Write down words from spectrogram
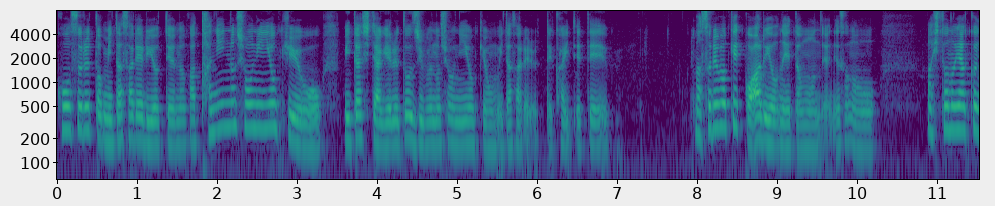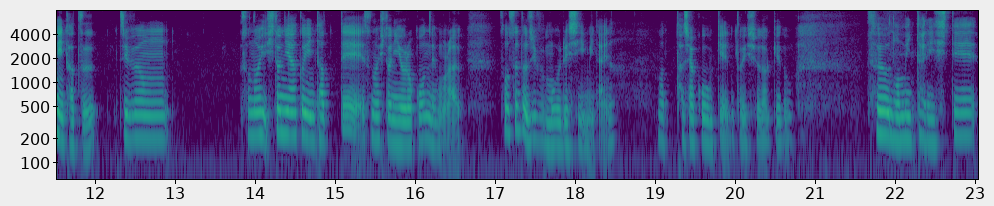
こうすると満たされるよっていうのが他人の承認欲求を満たしてあげると自分の承認欲求も満たされるって書いてて。まあ、それは結構あるよねと思うんだよね。そのまあ、人の役に立つ自分その人に役に立ってその人に喜んでもらうそうすると自分も嬉しいみたいな、まあ、他者貢献と一緒だけどそういうのを見たりして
